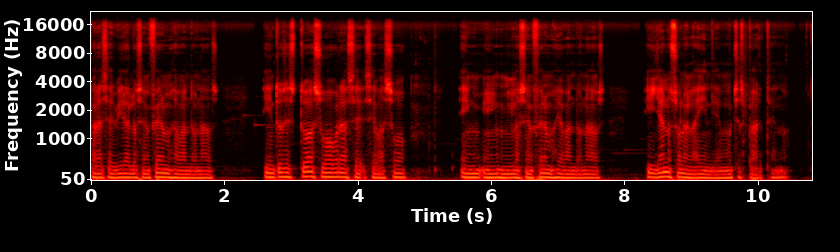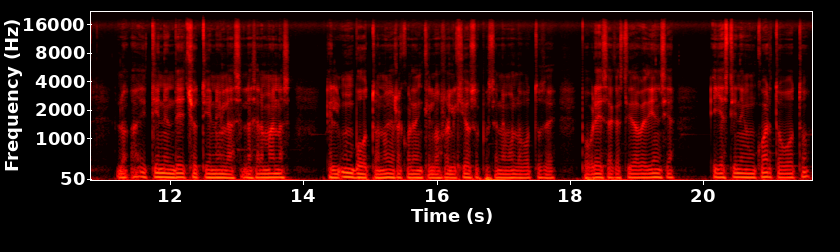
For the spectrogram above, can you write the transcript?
para servir a los enfermos abandonados. Y entonces toda su obra se, basó en, en los enfermos y abandonados y ya no solo en la India, en muchas partes, ¿no? tienen, de hecho, tienen las, las hermanas el, un voto, ¿no? Y recuerden que los religiosos pues tenemos los votos de pobreza, castidad, obediencia. Ellas tienen un cuarto voto,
